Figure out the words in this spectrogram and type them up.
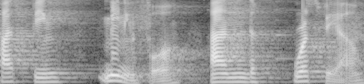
has been meaningful and worthwhile.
